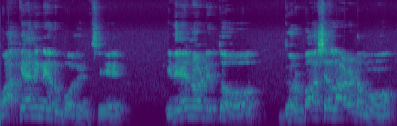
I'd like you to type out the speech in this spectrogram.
వాక్యాన్ని నేను బోధించి ఇదే నోటితో దుర్భాషలాడడము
